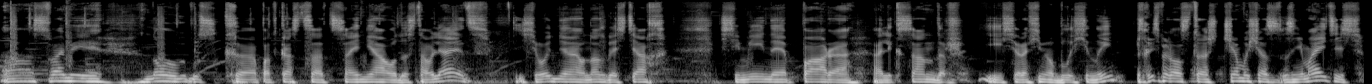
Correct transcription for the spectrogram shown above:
А, с вами новый выпуск а, подкаста «Цайняо доставляет». И сегодня у нас в гостях семейная пара Александр и Серафима Блохины. Расскажите, пожалуйста, чем вы сейчас занимаетесь?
